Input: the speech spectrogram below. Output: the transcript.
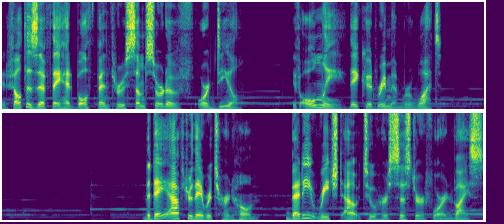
it felt as if they had both been through some sort of ordeal. If only they could remember what. The day after they returned home, Betty reached out to her sister for advice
